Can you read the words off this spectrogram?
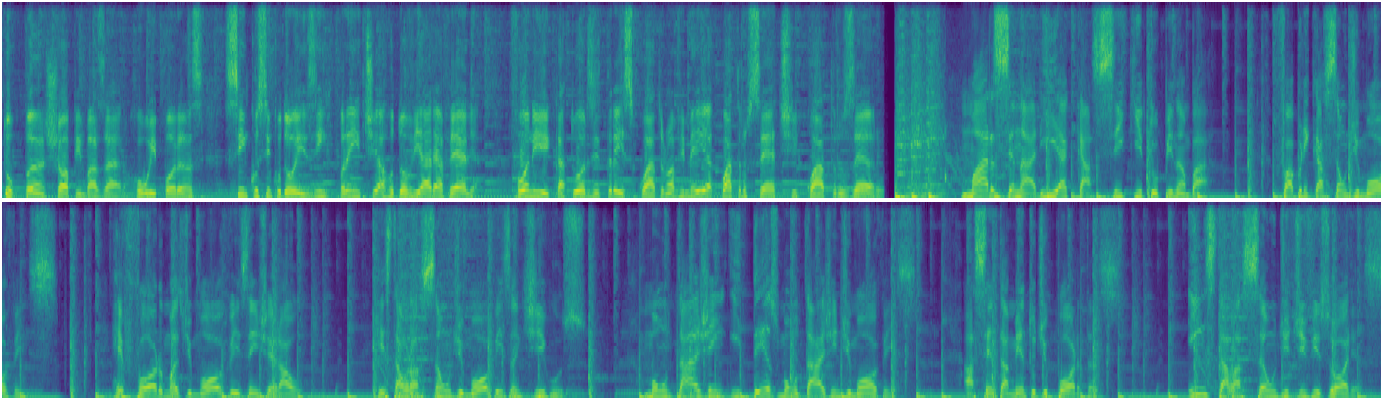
Tupan Shopping Bazar, Rua Iporãs, 552, em frente à Rodoviária Velha. Fone 14 3496 4740. Marcenaria Cacique Tupinambá. Fabricação de móveis. Reformas de móveis em geral. Restauração de móveis antigos. Montagem e desmontagem de móveis. Assentamento de portas. Instalação de divisórias.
